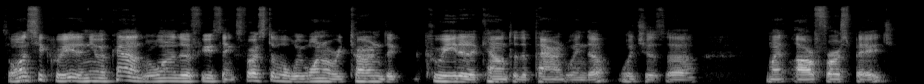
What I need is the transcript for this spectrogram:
So once you create a new account, we want to do a few things. First of all, we want to return the created account to the parent window, which is uh, my our first page.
